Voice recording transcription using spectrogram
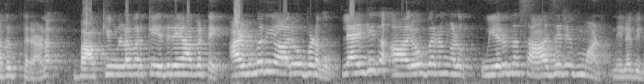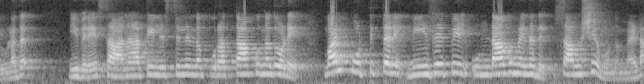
അതൃപ്തരാണ്. ബാക്കിയുള്ളവർക്കെതിരെയാകട്ടെ അഴിമതി ആരോപണവും ലൈംഗിക ആരോപണങ്ങളും ഉയരുന്ന സാഹചര്യവുമാണ് നിലവിലുള്ളത്. ഇവരെ സ്ഥാനാർത്ഥി ലിസ്റ്റിൽ നിന്ന് പുറത്താക്കുന്നതോടെ വൻ പൊട്ടിത്തെറി ബി ജെ പിയിൽ ഉണ്ടാകുമെന്നതിൽ സംശയമൊന്നും വേണ്ട.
